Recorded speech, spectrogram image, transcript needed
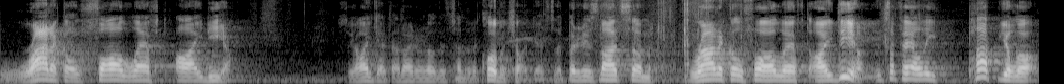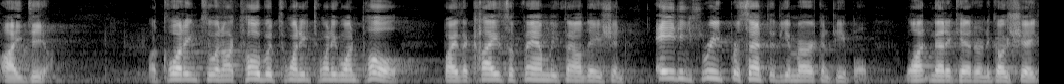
radical far left idea. See, I get that. I don't know that Senator Klobuchar gets that. But it is not some radical far left idea. It's a fairly popular idea. According to an October 2021 poll by the Kaiser Family Foundation, 83% of the American people want Medicare to negotiate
